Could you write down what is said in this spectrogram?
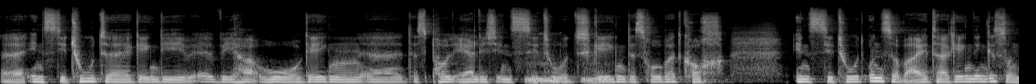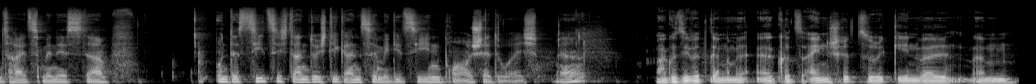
äh, Institute, gegen die äh, WHO, gegen äh, das Paul-Ehrlich-Institut, mhm. gegen das Robert-Koch-Institut und so weiter, gegen den Gesundheitsminister. Und das zieht sich dann durch die ganze Medizinbranche durch. Ja. Markus, ich würde gerne noch mal äh, kurz einen Schritt zurückgehen, weil ähm,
